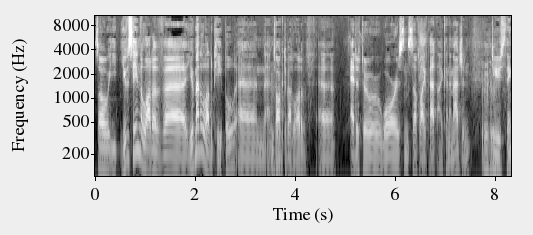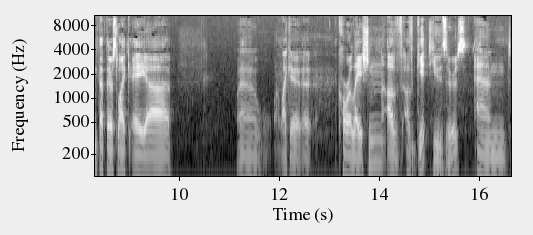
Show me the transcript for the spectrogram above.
So you've seen a lot of, uh, you've met a lot of people and, and mm-hmm. talked about a lot of uh, editor wars and stuff like that. I can imagine. Mm-hmm. Do you think that there's like a, uh, uh, like a, a correlation of, of Git users and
